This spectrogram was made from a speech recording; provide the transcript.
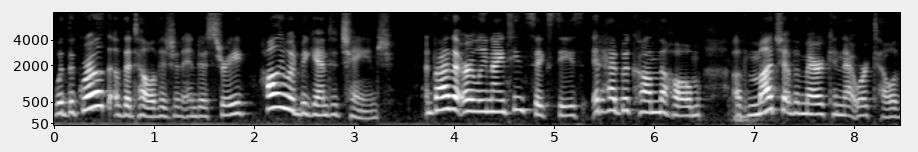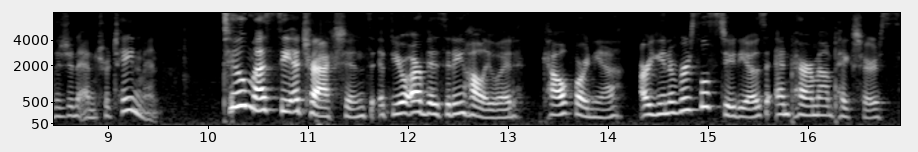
With the growth of the television industry, Hollywood began to change, and by the early 1960s, it had become the home of much of American network television entertainment. Two must-see attractions if you are visiting Hollywood, California, are Universal Studios and Paramount Pictures.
